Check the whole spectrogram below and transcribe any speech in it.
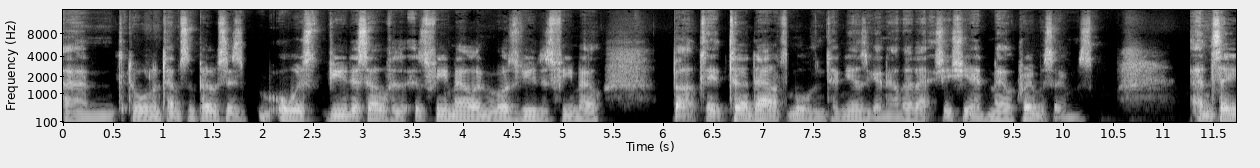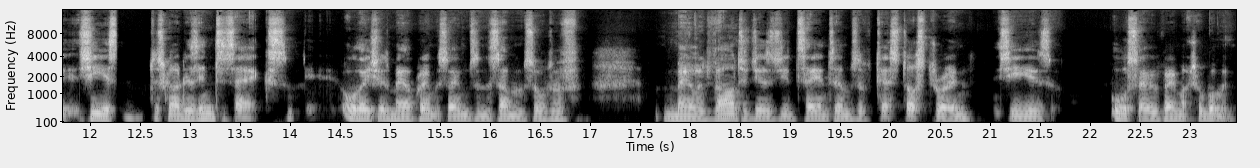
and to all intents and purposes, always viewed herself as, as female and was viewed as female. But it turned out more than 10 years ago now that actually she had male chromosomes. And so she is described as intersex, although she has male chromosomes and some sort of male advantages, you'd say, in terms of testosterone. She is also very much a woman.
